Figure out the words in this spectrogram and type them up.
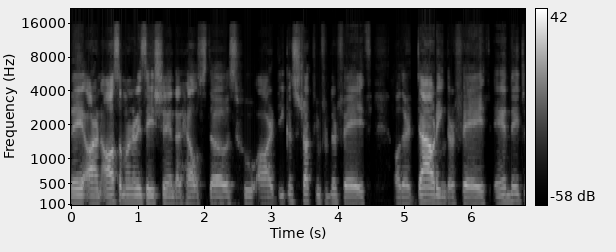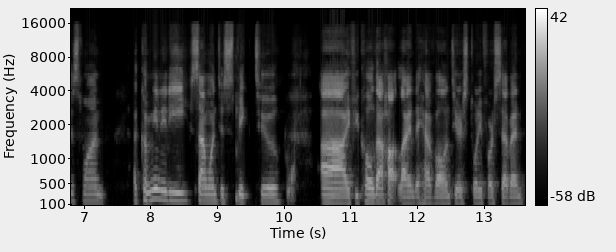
They are an awesome organization that helps those who are deconstructing from their faith or they're doubting their faith and they just want a community, someone to speak to. Uh, if you call that hotline, they have volunteers 24 7.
